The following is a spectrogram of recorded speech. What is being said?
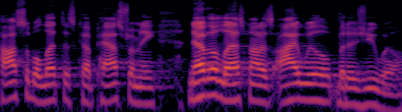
possible, let this cup pass from me. Nevertheless, not as I will, but as you will.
